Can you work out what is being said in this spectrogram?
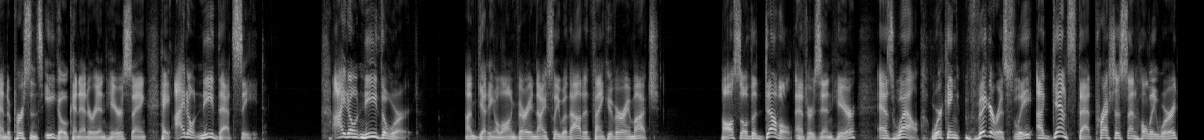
And a person's ego can enter in here saying, hey, I don't need that seed. I don't need the word. I'm getting along very nicely without it. Thank you very much. Also, the devil enters in here as well, working vigorously against that precious and holy word.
